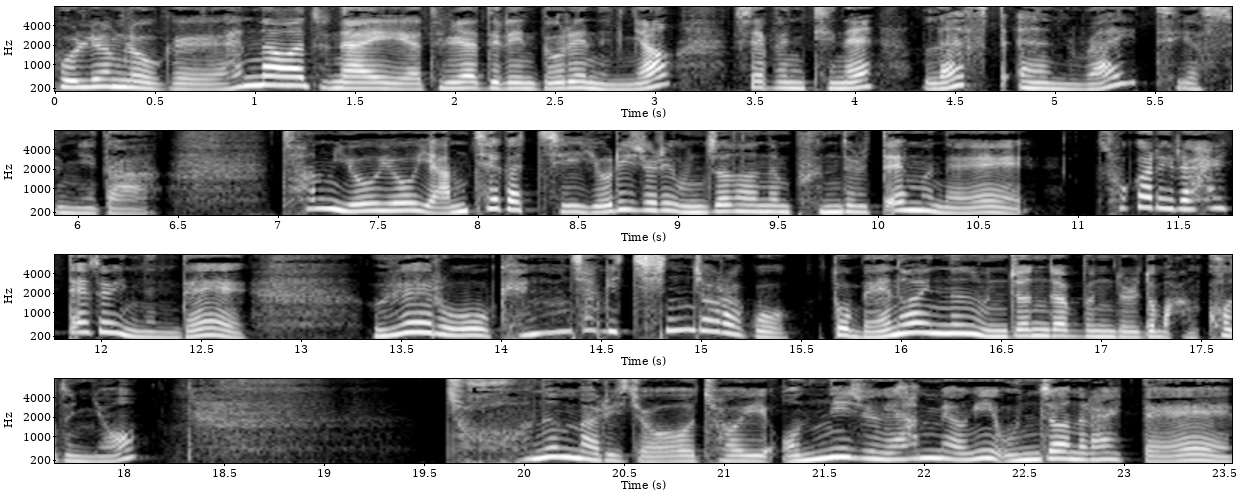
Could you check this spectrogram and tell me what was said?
볼륨 로그 한나와 두나에 이어 들려드린 노래는요. 세븐틴의 Left and Right 였습니다. 참 요요 얌체같이 요리조리 운전하는 분들 때문에 소가리를 할 때도 있는데 의외로 굉장히 친절하고 또 매너 있는 운전자분들도 많거든요. 저는 말이죠. 저희 언니 중에 한 명이 운전을 할 때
